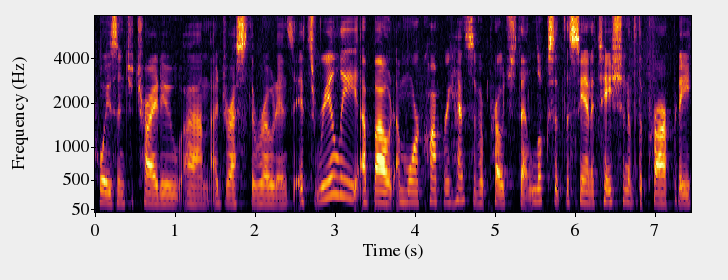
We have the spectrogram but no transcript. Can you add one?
poison to try to um, address the rodents. It's really about a more comprehensive approach that looks at the sanitation of the property.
